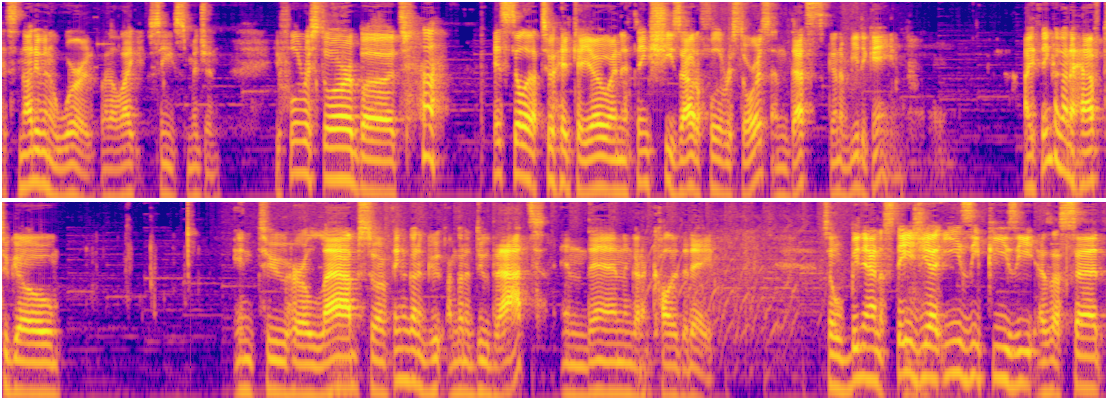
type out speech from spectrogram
It's not even a word, but I like seeing smidgen. You full restore, but huh, it's still a two-hit KO, and I think she's out of full restores, and that's gonna be the game. I think I'm gonna have to go into her lab, so I think I'm gonna go, I'm gonna do that, and then I'm gonna call it a day. So beating Anastasia, easy peasy, as I said,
